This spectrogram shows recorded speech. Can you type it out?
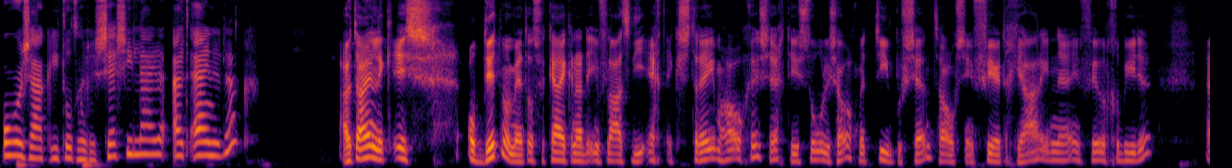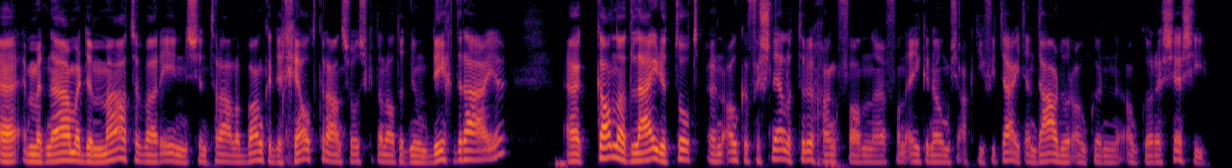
oorzaken die tot een recessie leiden uiteindelijk? Uiteindelijk is op dit moment, als we kijken naar de inflatie die echt extreem hoog is, echt historisch hoog met 10%, hoogst in 40 jaar in, uh, in veel gebieden. Uh, en met name de mate waarin centrale banken de geldkraan, zoals ik het dan altijd noem, dichtdraaien, uh, kan dat leiden tot een, ook een versnelle teruggang van, van economische activiteit en daardoor ook een, ook een recessie.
